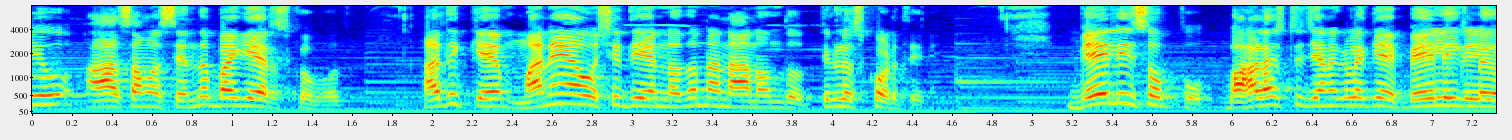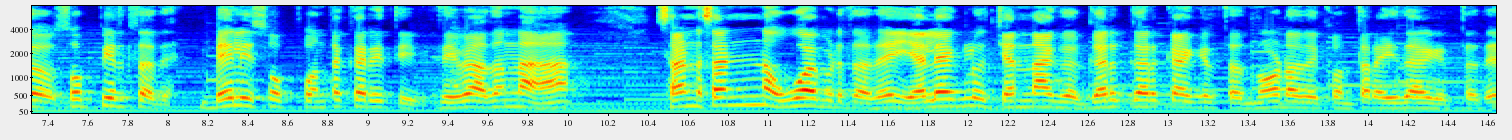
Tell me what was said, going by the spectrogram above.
ನೀವು ಆ ಸಮಸ್ಯೆಯಿಂದ ಬಗೆಹರಿಸ್ಕೋಬೋದು. ಅದಕ್ಕೆ ಮನೆ ಔಷಧಿ ಅನ್ನೋದನ್ನು ನಾನೊಂದು ತಿಳಿಸ್ಕೊಡ್ತೀನಿ. ಬೇಲಿ ಸೊಪ್ಪು. ಬಹಳಷ್ಟು ಜನಗಳಿಗೆ ಬೇಲಿಗಳು ಸೊಪ್ಪು ಇರ್ತದೆ ಬೇಲಿ ಸೊಪ್ಪು ಅಂತ ಕರಿತೀವಿ. ಅದನ್ನು ಸಣ್ಣ ಸಣ್ಣ ಹೂವು ಬಿಡ್ತದೆ. ಎಲೆಗಳು ಚೆನ್ನಾಗಿ ಗರ್ಕ್ ಗರ್ಕಾಗಿರ್ತದೆ. ನೋಡೋದಕ್ಕೆ ಒಂಥರ ಇದಾಗಿರ್ತದೆ.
